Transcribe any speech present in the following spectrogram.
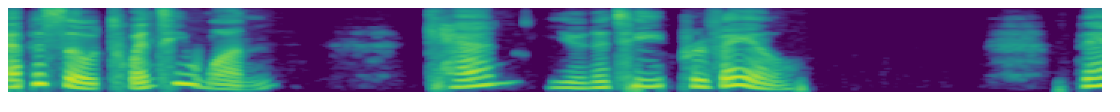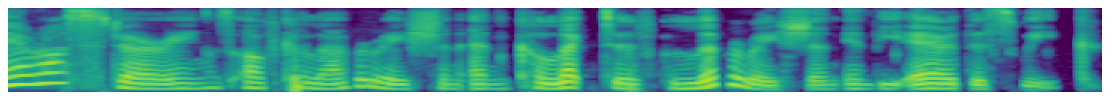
Episode 21 Can Unity Prevail? There are stirrings of collaboration and collective liberation in the air this week.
